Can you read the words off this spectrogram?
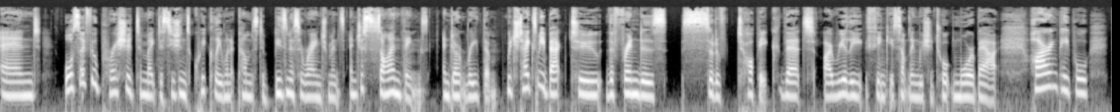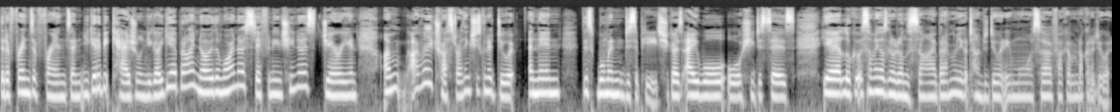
and also feel pressured to make decisions quickly when it comes to business arrangements and just sign things and don't read them. Which takes me back to the Frienders sort of topic that I really think is something we should talk more about. Hiring people that are friends of friends, and you get a bit casual and you go, Yeah, but I know them, or I know Stephanie, and she knows Jerry, and I'm I really trust her. I think she's going to do it. And then this woman disappears. She goes AWOL, or she just says, Yeah, look, it was something I was going to do on the side, but I haven't really got time to do it anymore, so fuck, I'm not going to do it.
